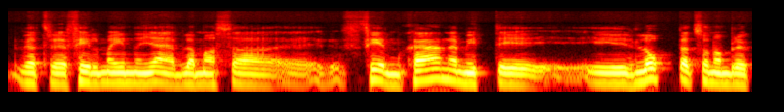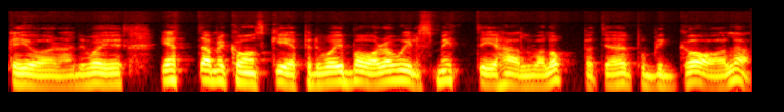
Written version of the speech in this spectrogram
vet du, filma in en jävla massa eh, filmstjärnor mitt i, i loppet som de brukar göra. Det var ju ett amerikanskt GP, det var ju bara Will Smith i halva loppet. Jag höll på att bli galen.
